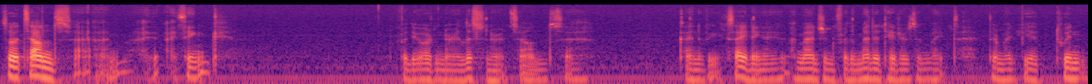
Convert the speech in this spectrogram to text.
So it sounds, uh, I, I, think, for the ordinary listener, it sounds uh, kind of exciting. I imagine for the meditators, it might there might be a twin,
